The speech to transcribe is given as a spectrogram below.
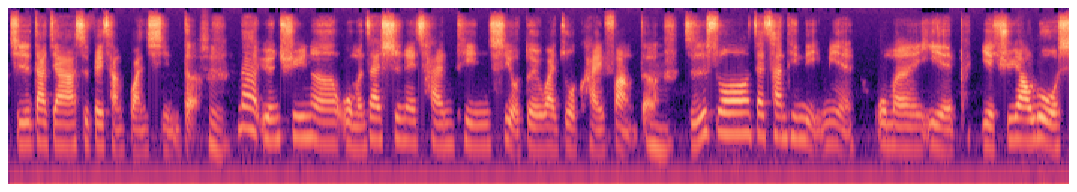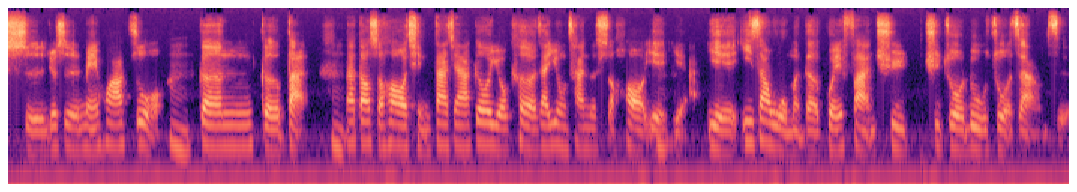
其实大家是非常关心的。是。那园区呢，我们在室内餐厅是有对外做开放的，只是说在餐厅里面。我们也也需要落实，就是梅花座，嗯，跟隔板。那到时候，请大家各位游客在用餐的时候，也也也依照我们的规范去去做入座这样子。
